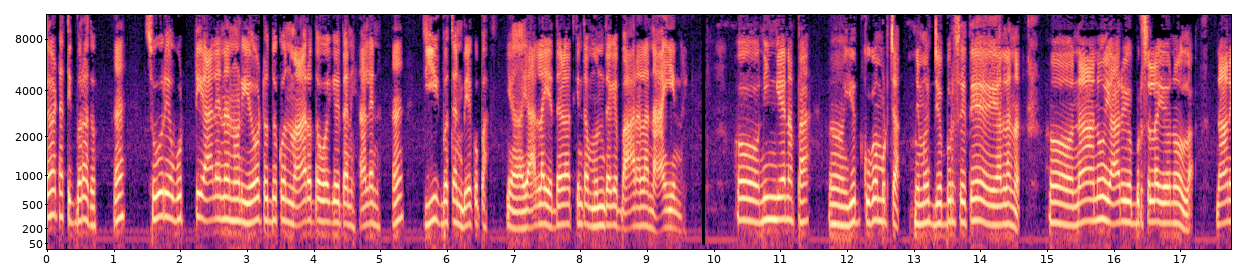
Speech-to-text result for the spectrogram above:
ಏಟತ್ತಿಗೆ ಬರೋದು? ಸೂರ್ಯ ಹುಟ್ಟಿ ಆಲೆನ ನೋಡಿ ಏಟದ್ದಕ್ಕೊಂದು ಮಾರುತ್ತ ಹೋಗಿದ್ದಾನೆ, ಆಲೆನ? ಈಗ ಬರ್ತಾನೆ ಬೇಕಪ್ಪ ಎಲ್ಲ ಎದ್ದೇಳೋದ್ಕಿಂತ ಮುಂದಾಗೆ ಬಾರಲ್ಲ ನಾಯಿ ಅಂದ್ರೆ. ಓ ನಿಂಗೇನಪ್ಪ? ಎದ್ ಕುಗಂಬಿಡ್ಚ. ನಿಮ್ಮ ಜಬ್ಬರ್ಸೈತೆ ಎಲ್ಲನ. ನಾನು ಯಾರು ಎಬ್ಬರ್ಸಲ್ಲ ಏನೂ ಅಲ್ಲ. ನಾನು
